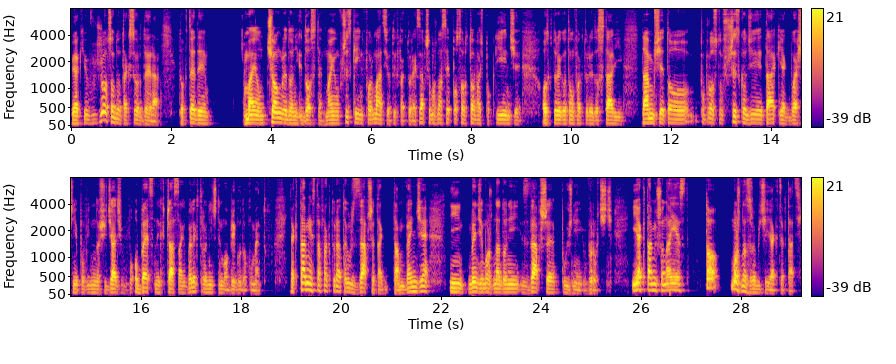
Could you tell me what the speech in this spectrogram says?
Bo jak je wrzucą do taksordera, to wtedy mają ciągle do nich dostęp, mają wszystkie informacje o tych fakturach. Zawsze można sobie posortować po kliencie, od którego tą fakturę dostali. Tam się to po prostu wszystko dzieje tak, jak właśnie powinno się dziać w obecnych czasach w elektronicznym obiegu dokumentów. Jak tam jest ta faktura, to już zawsze tak tam będzie i będzie można do niej zawsze później wrócić. I jak tam już ona jest, to można zrobić jej akceptację.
